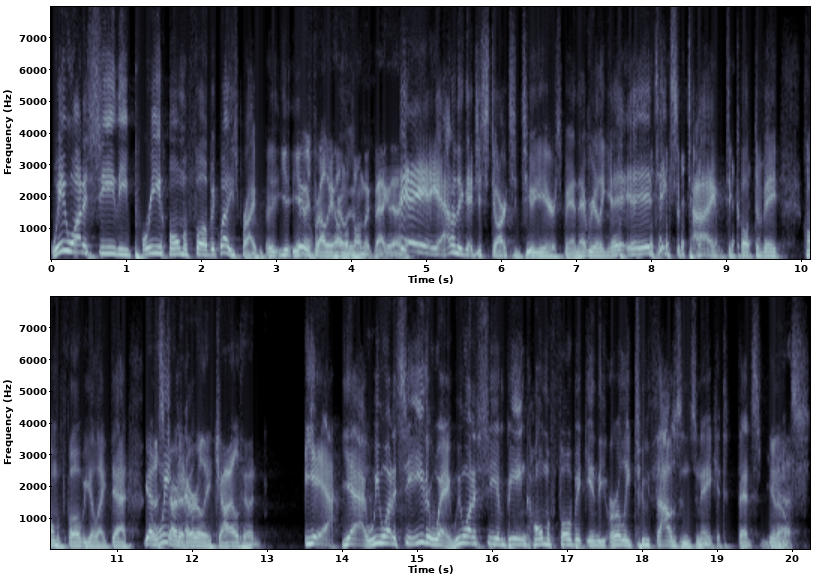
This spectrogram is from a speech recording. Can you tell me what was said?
We want to see the pre-homophobic. Well, he's probably uh, you, you he know, was probably homophobic back then. Yeah, yeah, yeah. I don't think that just starts in two years, man. That really it, it takes some time to cultivate homophobia like that. You got to start at early childhood. Yeah, yeah. We want to see either way. We want to see him being homophobic in the early 2000s naked. That's, you know. Yes.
